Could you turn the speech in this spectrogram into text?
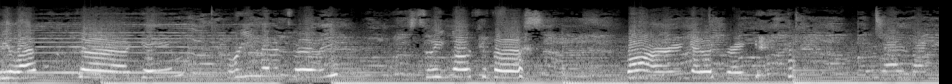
We left the game three minutes early so we can go to the bar and get a drink.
